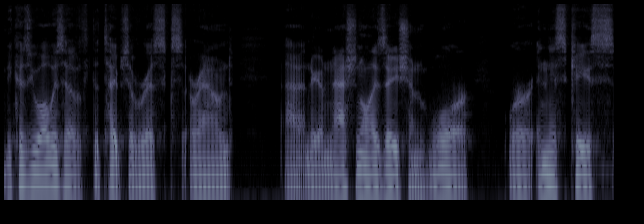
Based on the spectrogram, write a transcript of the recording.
because you always have the types of risks around uh, you know, nationalization, war, or in this case,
